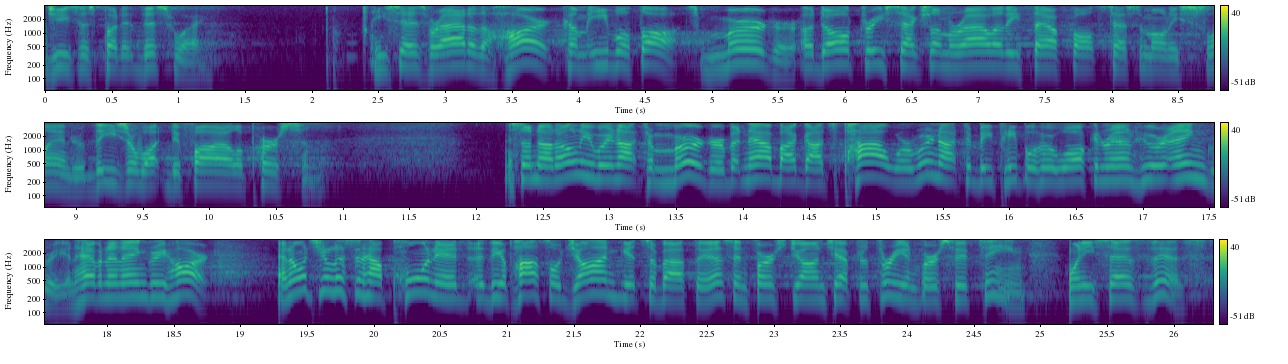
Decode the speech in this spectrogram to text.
Jesus put it this way he says, For out of the heart come evil thoughts, murder, adultery, sexual immorality, theft, false testimony, slander. These are what defile a person. And so not only are we not to murder, but now by God's power, we're not to be people who are walking around who are angry and having an angry heart. And I want you to listen how pointed the apostle John gets about this in 1 John chapter 3 and verse 15 when he says this.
